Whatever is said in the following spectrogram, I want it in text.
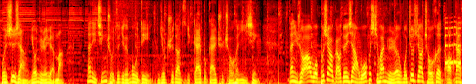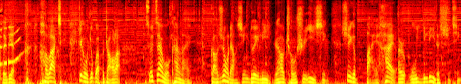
我是想有女人缘吗？那你清楚自己的目的，你就知道自己该不该去仇恨异性。那你说啊，我不是要搞对象，我不喜欢女人，我就是要仇恨哦，那随便，好吧，这这个我就管不着了。所以在我看来，搞这种两性对立，然后仇视异性，是一个百害而无一利的事情。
